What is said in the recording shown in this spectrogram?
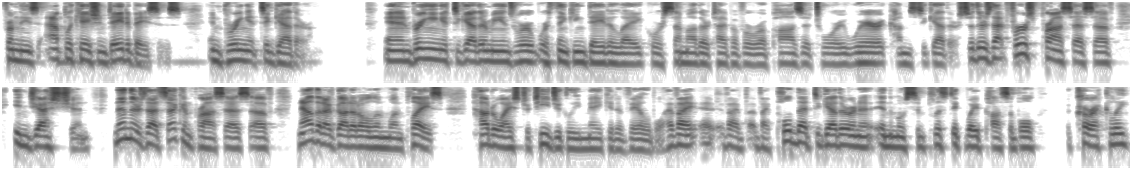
from these application databases and bring it together? And bringing it together means we're, we're thinking data lake or some other type of a repository where it comes together. So there's that first process of ingestion. Then there's that second process of now that I've got it all in one place, how do I strategically make it available? Have I, have I, have I pulled that together in, a, in the most simplistic way possible correctly?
